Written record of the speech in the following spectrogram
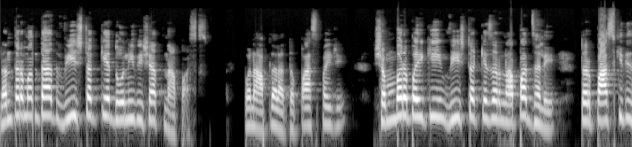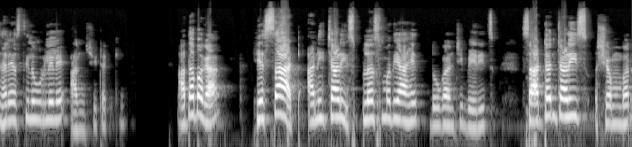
नंतर म्हणतात वीस टक्के दोन्ही विषयात नापास. पण आपल्याला तर पास पाहिजे. शंभरपैकी वीस टक्के जर नापास झाले तर पास किती झाले असतील उरलेले? ऐंशी टक्के. आता बघा हे साठ आणि चाळीस प्लसमध्ये आहेत दोघांची बेरीज. साठ आणि चाळीस शंभर.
